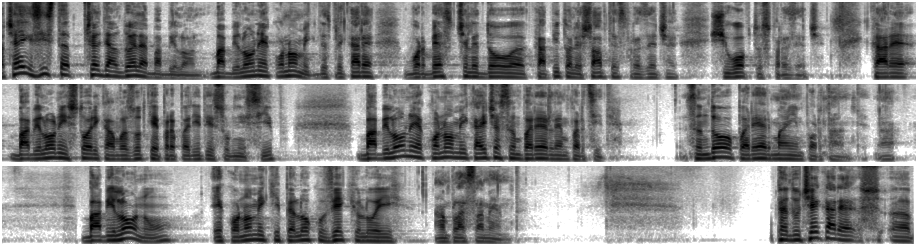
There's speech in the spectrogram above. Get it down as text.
aceea există cel de-al doilea Babilon, Babilonul economic, despre care vorbesc cele două capitole 17 și 18, care Babilonul istoric am văzut că e prăpădit, e sub nisip. Babilonul economic, aici sunt părerile împărțite. Sunt două păreri mai importante. Da? Babilonul economic e pe locul vechiului amplasament. Pentru cei care uh,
